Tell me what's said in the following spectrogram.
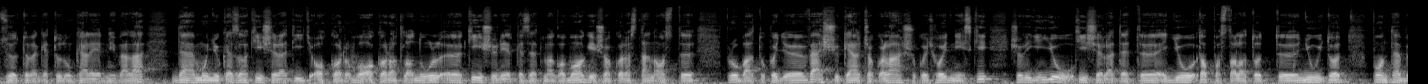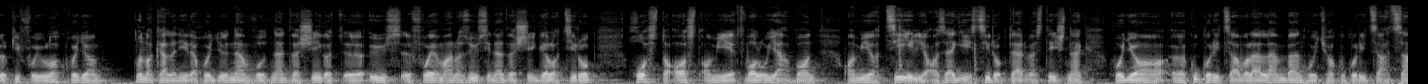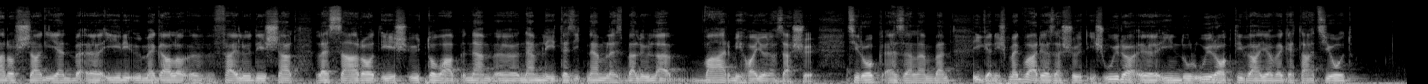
zöld tömeget tudunk elérni vele, de mondjuk ez a kísérlet így akarva, akaratlanul későn érkezett meg a mag, és akkor aztán azt próbáltuk, hogy vessük el, csak lássuk, hogy hogy néz ki, és a végén jó kísérletet, egy jó tapasztalatot nyújtott, pont ebből kifolyólag, hogy a annak ellenére, hogy nem volt nedvesség, az ősz folyamán az őszi nedvességgel a cirok hozta azt, amiért valójában, ami a célja az egész cirok termesztésnek, hogy a kukoricával ellenben, hogyha a kukoricát szárasság ilyen éri, ő megáll fejlődéssel, leszárad, és ő tovább nem, nem létezik, nem lesz belőle bármi, ha jön az eső. Cirok ezzel ellenben igenis megvárja az esőt, és újra indul, újra aktiválja a vegetációt,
